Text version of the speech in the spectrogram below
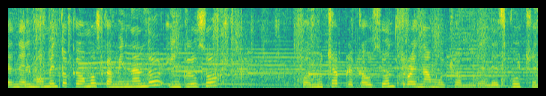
en el momento que vamos caminando incluso con mucha precaución truena mucho miren escuchen.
